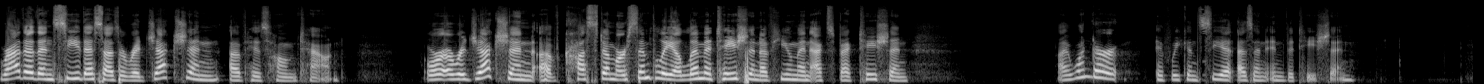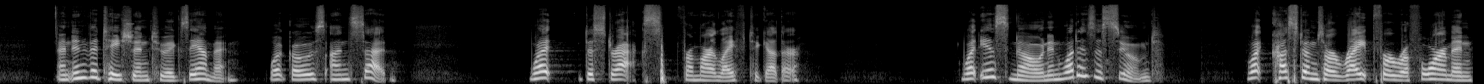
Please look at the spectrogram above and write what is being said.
rather than see this as a rejection of his hometown or a rejection of custom or simply a limitation of human expectation. I wonder if we can see it as an invitation. An invitation to examine what goes unsaid, what distracts from our life together, what is known and what is assumed? What customs are ripe for reform and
